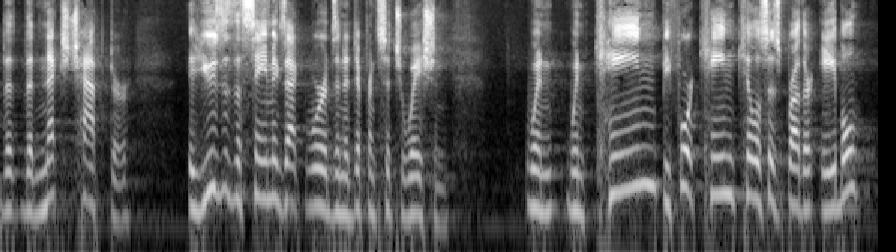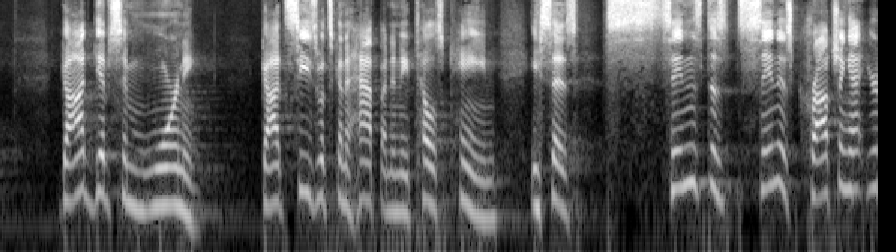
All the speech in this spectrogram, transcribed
the, the next chapter, it uses the same exact words in a different situation. When, when Cain, before Cain kills his brother Abel, God gives him warning. God sees what's going to happen and he tells Cain, he says, Sin is crouching at your,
